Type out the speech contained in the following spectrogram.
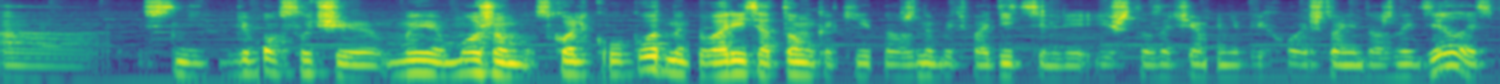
А, в любом случае, мы можем сколько угодно говорить о том, какие должны быть водители и что зачем они приходят, что они должны делать,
